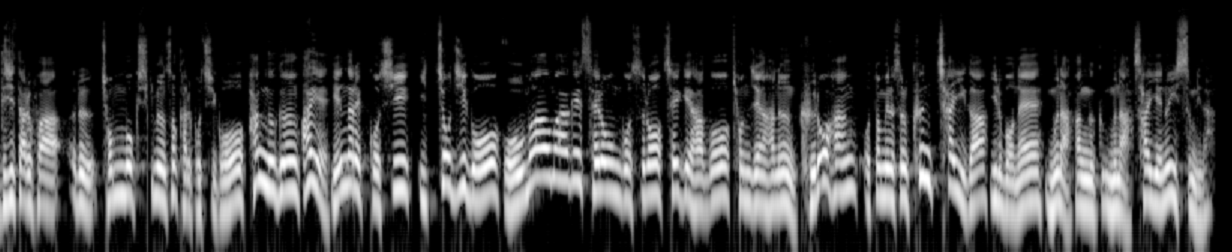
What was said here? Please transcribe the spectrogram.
디지털화를 접목시키면서 갈 것이고 한국은 아예 옛날의 것이 잊혀지고 어마어마하게 새로운 것으로 세계하고 경쟁하는 그러한 어떤 면에서는 큰 차이가 일본의 문화, 한국 문화 사이에는 있습니다.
